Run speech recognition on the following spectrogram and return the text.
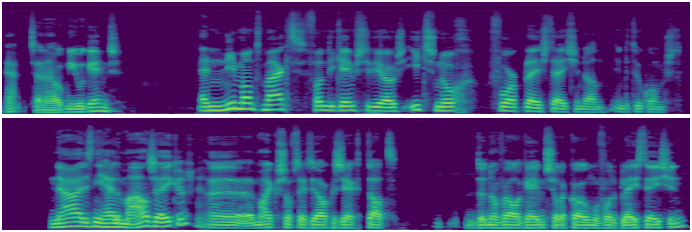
Ja, het zijn een hoop nieuwe games. En niemand maakt van die game studio's iets nog voor PlayStation dan in de toekomst. Nou, dat is niet helemaal zeker. Eh, Microsoft heeft wel gezegd dat er nog wel games zullen komen voor de PlayStation.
